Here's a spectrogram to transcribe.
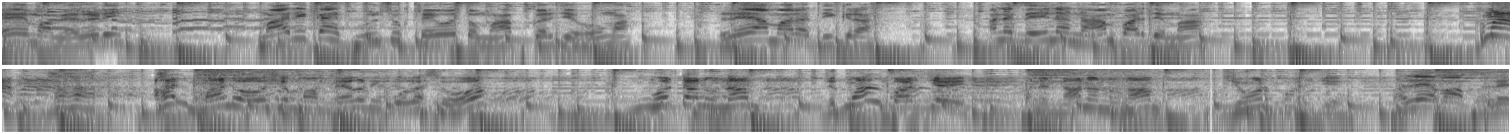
હે માં મેલડી. મારી કાંઈ ભૂલ ચૂક થઈ હોય તો માફ કરજે હો માં. લે આ મારા દીકરા અને બેયના નામ પાડ દે માં હાલ માંડો આવશે માં મેલડી બોલે છે હો. મોટાનું નામ જગમાલ પાડજે અને નાનાનું નામ જીવણ પાડજે. ભલે માં ભલે.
